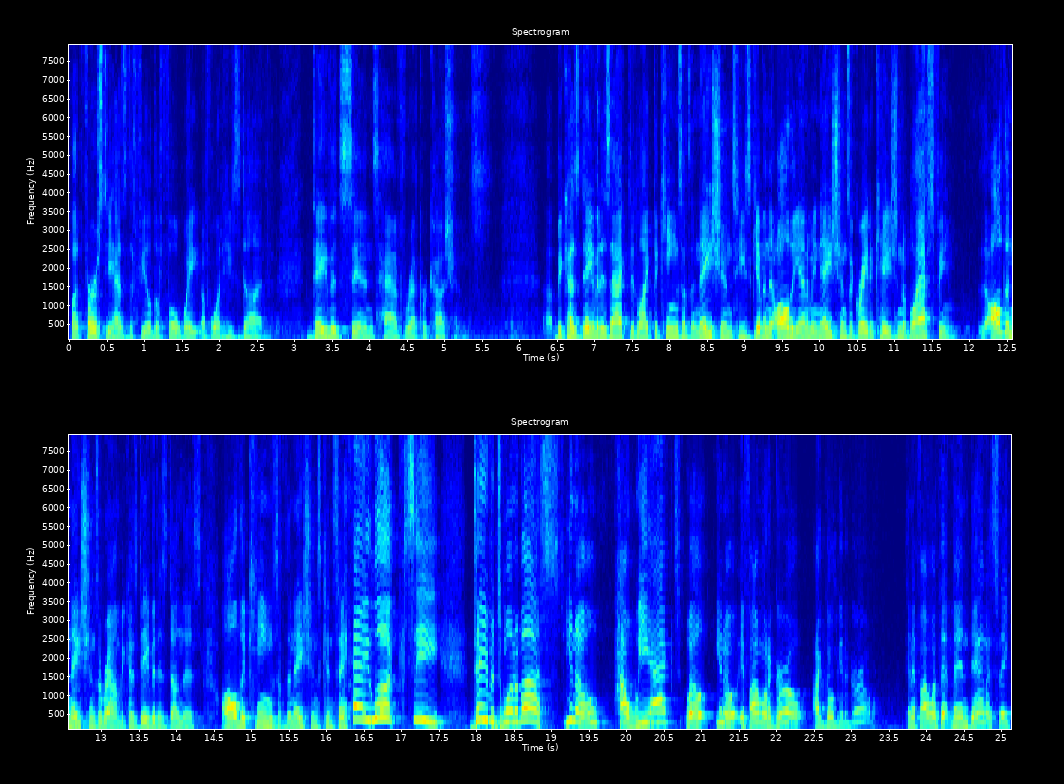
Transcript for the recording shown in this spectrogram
but first he has to feel the full weight of what he's done. David's sins have repercussions. Uh, because David has acted like the kings of the nations, he's given all the enemy nations a great occasion to blaspheme. All the nations around, because David has done this, all the kings of the nations can say, hey, look, see, David's one of us. You know, how we act? Well, you know, if I want a girl, I go get a girl. And if I want that man dead, I say,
